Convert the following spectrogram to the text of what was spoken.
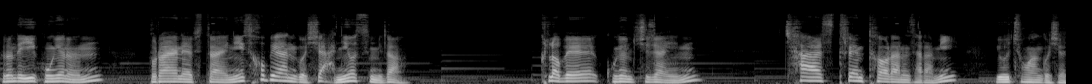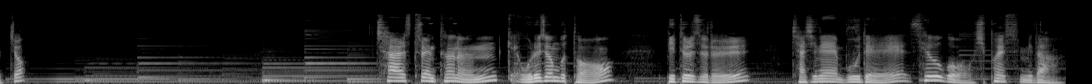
그런데 이 공연은 브라이언 앱스타인이 섭외한 것이 아니었습니다. 클럽의 공연 주최자인 찰스 트렌터라는 사람이 요청한 것이었죠. 찰스 트렌터는 꽤 오래전부터 비틀즈를 자신의 무대에 세우고 싶어 했습니다.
